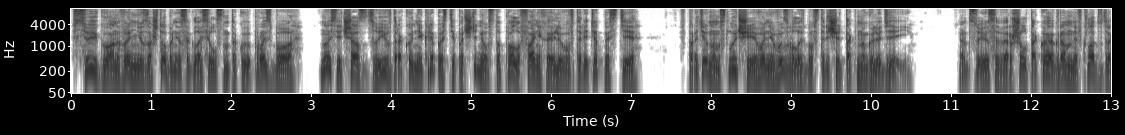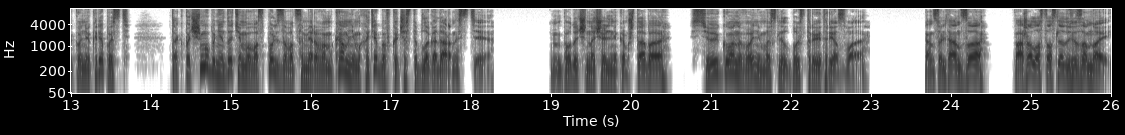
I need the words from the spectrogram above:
Сюй Гуанвэн ни за что бы не согласился на такую просьбу, но сейчас Цзуи в Драконьей крепости почти не уступал Фань Хайлю в авторитетности, в противном случае его не вызвалось бы встречать так много людей. Цзуи совершил такой огромный вклад в Драконью крепость, так почему бы не дать ему воспользоваться мировым камнем хотя бы в качестве благодарности? Будучи начальником штаба, Сюй Гуан Вэнь мыслил быстро и трезво. «Консультант Зо, пожалуйста, следуйте за мной!»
